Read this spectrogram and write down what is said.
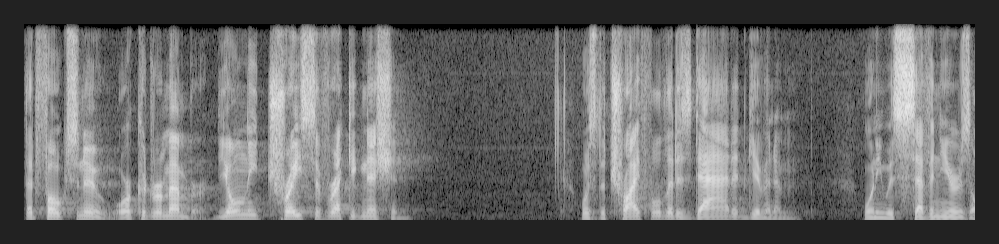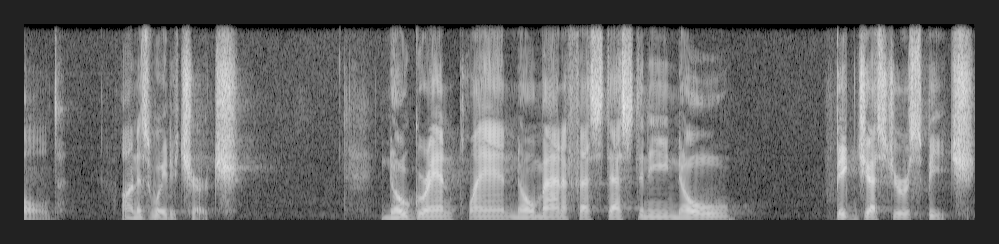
that folks knew or could remember, the only trace of recognition, was the trifle that his dad had given him when he was seven years old on his way to church. No grand plan, no manifest destiny, no big gesture or speech.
